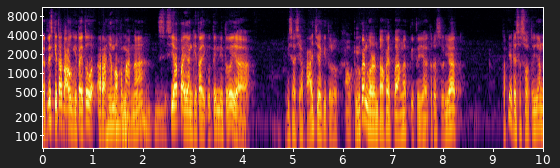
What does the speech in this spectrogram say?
at least kita tahu kita itu arahnya mau Hmm, ke mana hmm, hmm. si- siapa yang kita ikutin itu ya bisa siapa aja gitu loh Oke. dulu kan Warren Buffett banget gitu ya terus lihat tapi ada sesuatu yang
